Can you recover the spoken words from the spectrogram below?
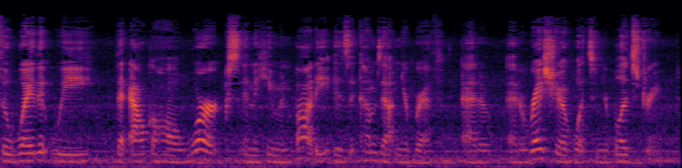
The way that we that alcohol works in the human body is it comes out in your breath at a, at a ratio of what's in your bloodstream.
